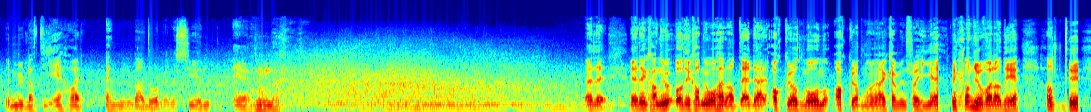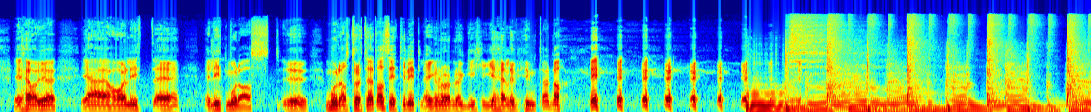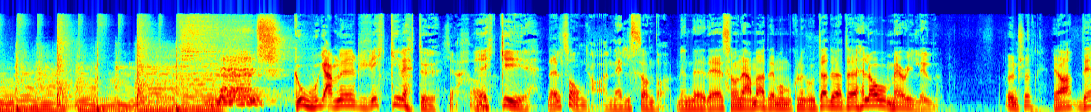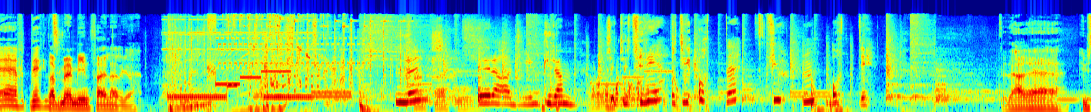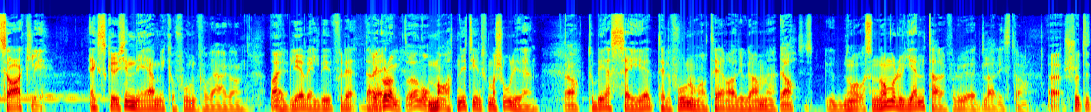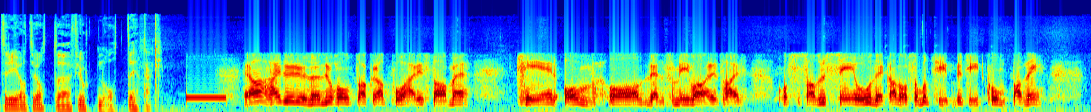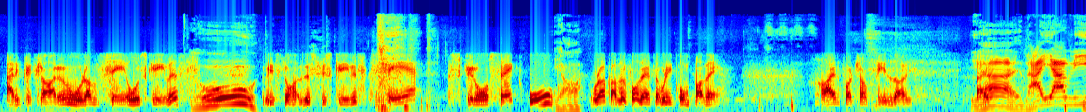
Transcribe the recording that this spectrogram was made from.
Det er mulig at jeg har enda dårligere syn enn Eller, det kan jo, og det kan jo hende at det, er akkurat nå, akkurat nå jeg kommer fra hiet. Det kan jo være det at eh, jeg har, jeg har litt, eh, litt moras, uh, morastrøtthet har sitter litt lenger og ligget i hiet hele vinteren, da. Gode, gamle Ricky, vet du. Ja. Ricky. Nelson. Ja, Nelson, da. Men det, det er så nærme at det må vi kunne godta. Du heter Hello, Mary Lou. Unnskyld. Ja, det, det, Det er med min feil, Helge. Lunsj, radiogram 73, 88, 14, 80 det der er usaklig. Jeg skrur ikke ned mikrofonen for hver gang. Nei. Det blir veldig, for det, der Jeg glemte det nå. matnyttig informasjon i den. Ja. Tobias sier telefonnummer til radiogrammet. Ja. Nå, så nå må du gjenta det, for du ødela det i stad. Eh, 73 88 14 80. Takk. Ja, hei du Rune. Du holdt akkurat på her i stad med care of og den som ivaretar. Og så sa du CO, det kan også bety, bety kompani. Er du ikke klar over hvordan CO skrives? Jo! Hvis du skrives C-O, Ja. hvordan kan du få det til å bli kompani? Ha en fortsatt fin dag. Ja, nei, ja, vi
